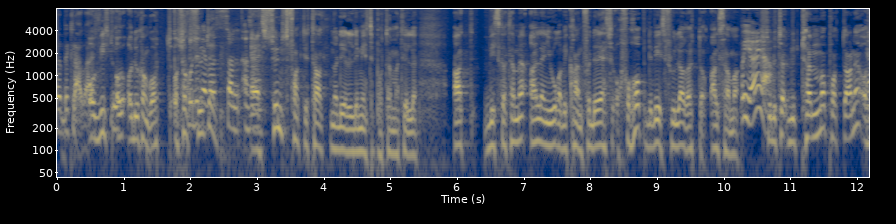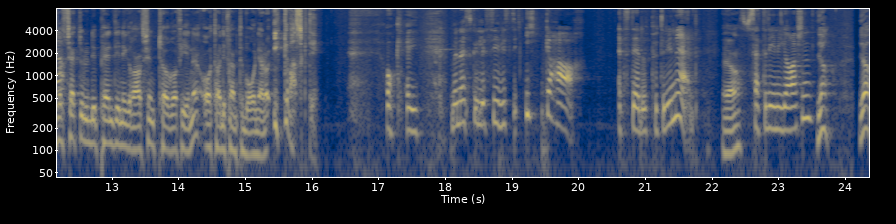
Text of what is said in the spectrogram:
og beklager. Og, hvis, og, og du kan godt og så synes, sånn, altså- jeg syns faktisk talt når det gjelder de minste pottene, Mathilde, at vi skal ta med all den jorda vi kan, for det er forhåpentligvis fulle av røtter, alt sammen. Oh, ja, ja. Så du, du tømmer pottene, og så setter du de pent inn i garasjen, tørre og fine, og tar de frem til våren igjen. Og ikke vask de! Ok, Men jeg skulle si hvis du ikke har et sted å putte de ned, Ja. sette de inn i garasjen. ja. Ja,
